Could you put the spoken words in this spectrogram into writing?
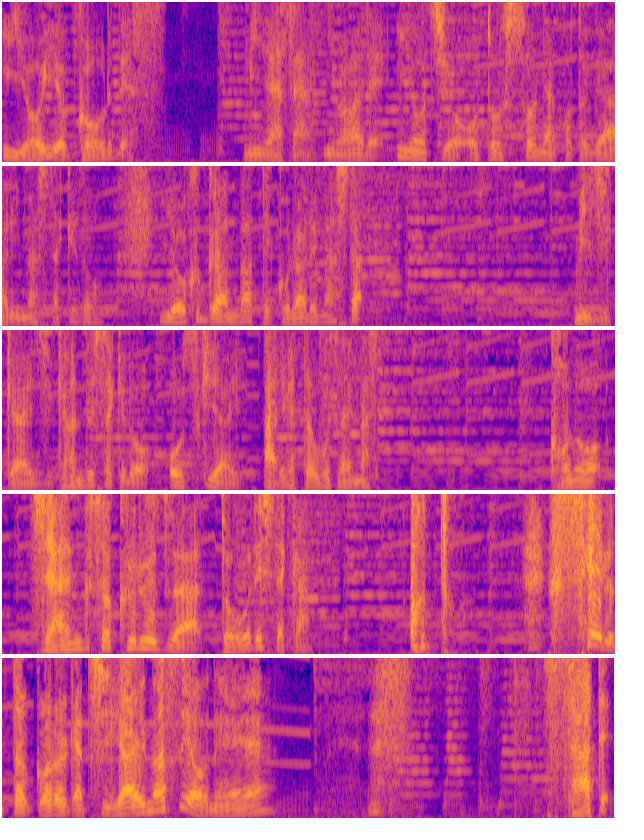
いよいよゴールです。皆さん今まで命を落としそうなことがありましたけど、よく頑張ってこられました。短い時間でしたけど、お付き合いありがとうございます。このジャングソクルーズはどうでしたか？おっと、伏せるところが違いますよね。さて、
